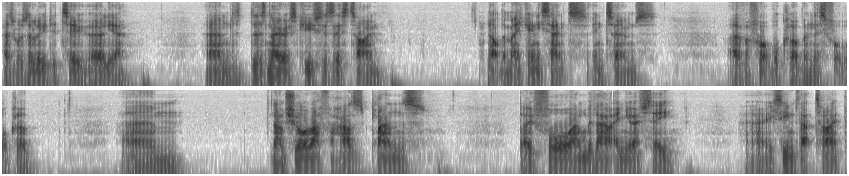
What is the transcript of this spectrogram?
as was alluded to earlier, um, there's no excuses this time, not that make any sense in terms of a football club and this football club. Um, I'm sure Rafa has plans both for and without NUFC. Uh, he seems that type.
